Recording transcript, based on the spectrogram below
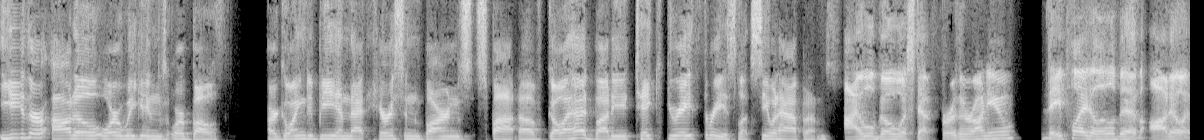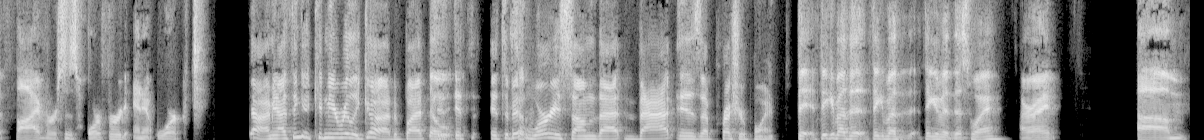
either Otto or Wiggins or both are going to be in that Harrison Barnes spot of go ahead, buddy, take your eight threes. Let's see what happens. I will go a step further on you. They played a little bit of Otto at five versus Horford, and it worked. Yeah, I mean, I think it can be really good, but So- it, it's it's a bit so- worrisome that that is a pressure point. Th- think about the think about the, think of it this way. All right, um,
